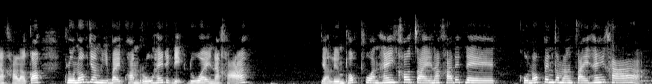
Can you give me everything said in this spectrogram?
นะคะ แล้วก็ครูนกยังมีใบความรู้ให้เด็กๆด้วยนะคะ อย่าลืมทบทวนให้เข้าใจนะคะ เด็กๆ ครูนกเป็นกำลังใจให้ค่ะ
